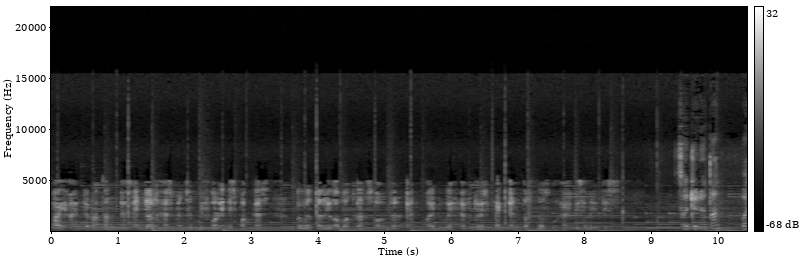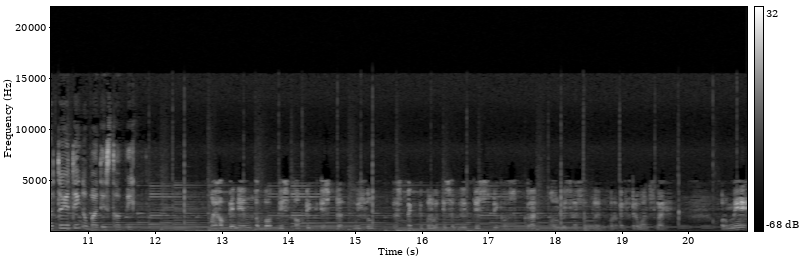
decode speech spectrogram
Hi, I'm Jonathan. As Angel has mentioned before in this podcast, we will tell you about God's order and why do we have to respect and love those who have disabilities. So, Jonathan, what do you think about this topic? My opinion about this topic is that we should respect people with disabilities because God always has a plan for everyone's life. For me,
